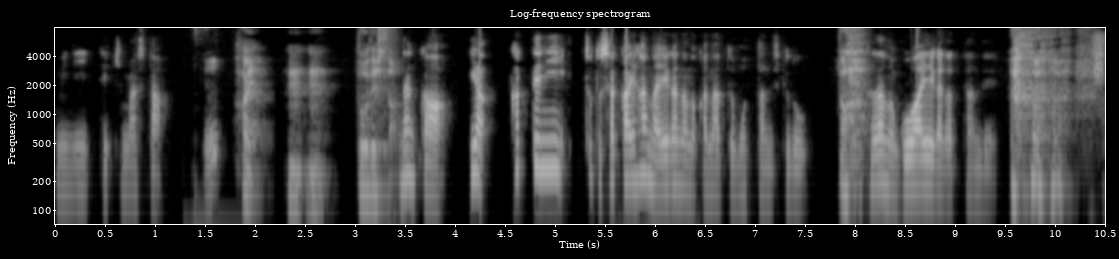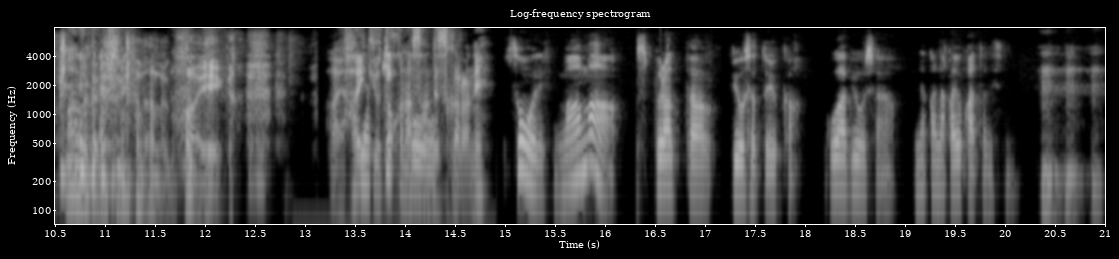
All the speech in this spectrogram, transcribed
見に行ってきました。お、はい。うん、うん。どうでした？なんか、いや、勝手にちょっと社会派な映画なのかなと思ったんですけど、あ、ただのゴア映画だったんで、満足ですね。ただのご愛映画。はい。配給とかなさんですからね。そうですね。まあまあ、スプラッター描写というか、ゴア描写、なかなか良かったですね。うん、うん、うん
